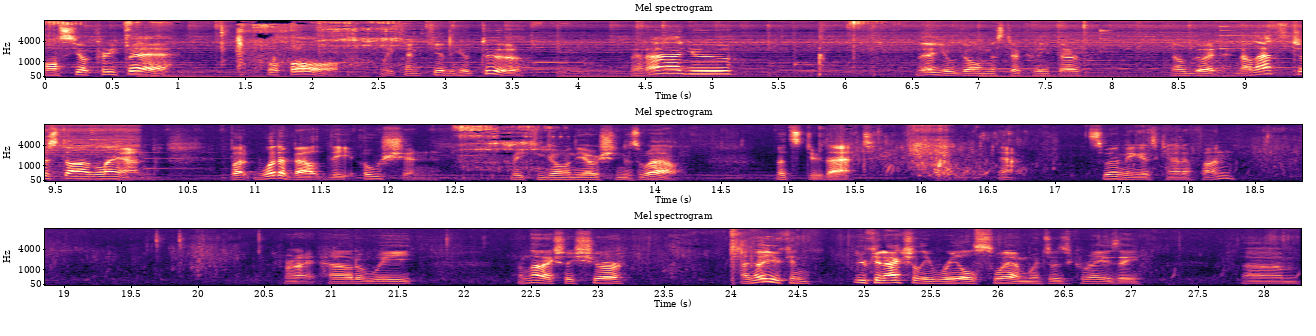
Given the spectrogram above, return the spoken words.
Monsieur Creeper. Ho ho, we can kill you too. Where are you? There you go, Mr. Creeper. No good. Now that's just on land. But what about the ocean? We can go in the ocean as well. Let's do that. Now, swimming is kind of fun. Right, how do we... I'm not actually sure. I know you can you can actually real swim, which is crazy. Um,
